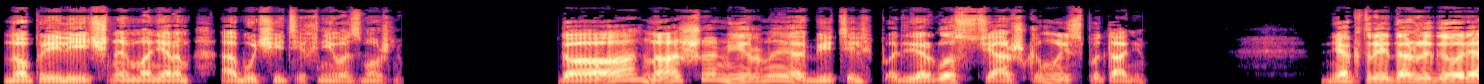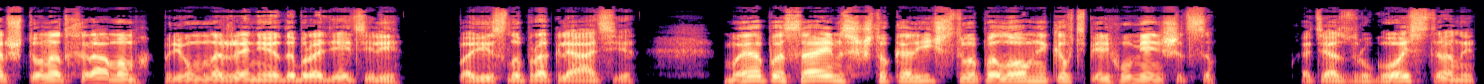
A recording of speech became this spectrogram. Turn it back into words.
но приличным манерам обучить их невозможно. Да, наша мирная обитель подверглась тяжкому испытанию. Некоторые даже говорят, что над храмом при умножении добродетели повисло проклятие. Мы опасаемся, что количество паломников теперь уменьшится. Хотя, с другой стороны,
